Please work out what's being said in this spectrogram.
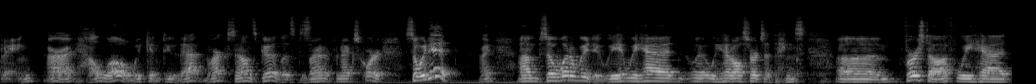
bing, all right, hello, we can do that. Mark, sounds good. Let's design it for next quarter. So we did. Right? Um, so what did we do? We, we had we had all sorts of things. Um, first off, we had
